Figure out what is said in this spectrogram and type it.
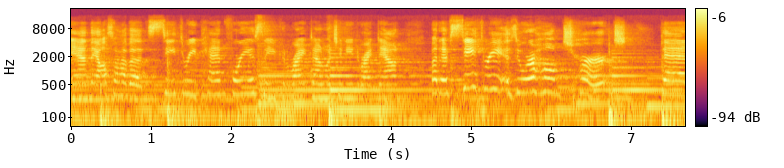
And they also have a C3 pen for you so you can write down what you need to write down. But if C3 is your home church, then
